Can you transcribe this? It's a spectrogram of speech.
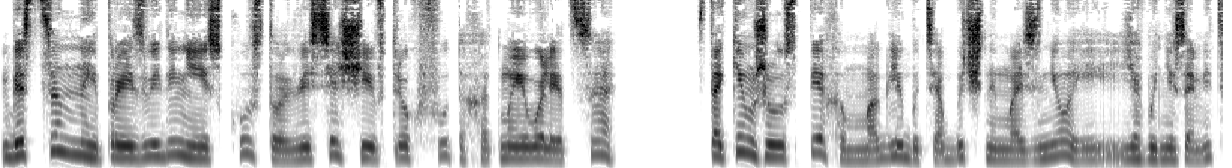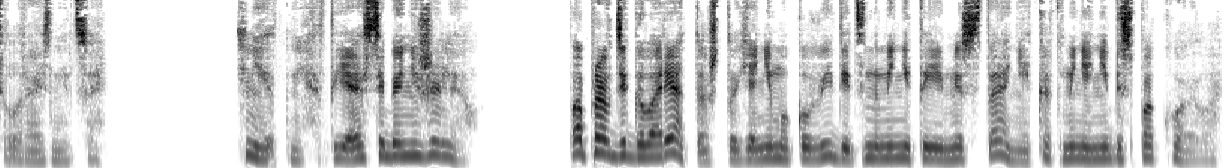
Бесценные произведения искусства, висящие в трех футах от моего лица, с таким же успехом могли быть обычной мазнёй, и я бы не заметил разницы. Нет-нет, я себя не жалел. По правде говоря, то, что я не мог увидеть знаменитые места, никак меня не беспокоило.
